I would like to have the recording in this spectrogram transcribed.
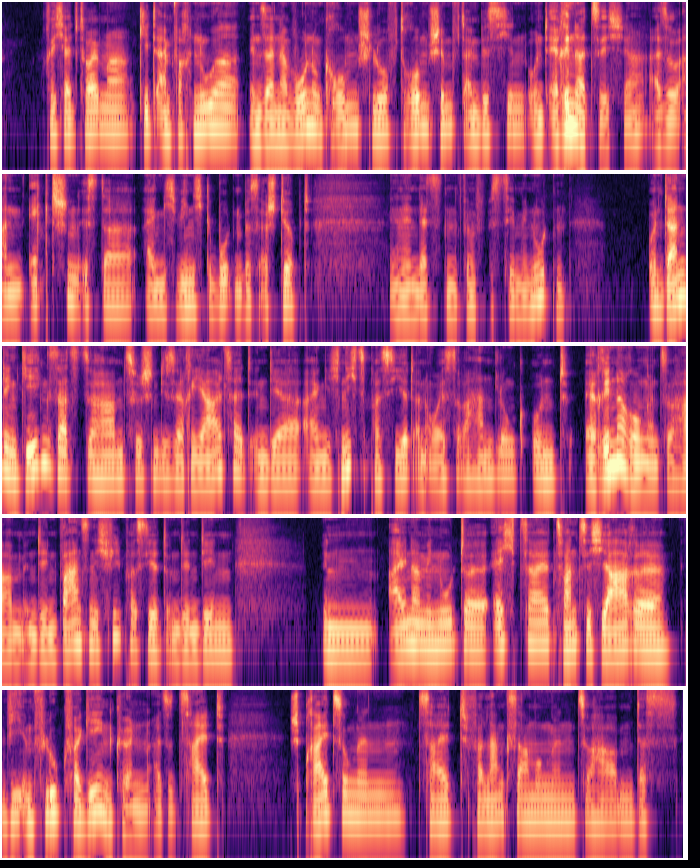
Richard Teumer geht einfach nur in seiner Wohnung rum, schlurft rum, schimpft ein bisschen und erinnert sich, ja. Also an Action ist da eigentlich wenig geboten, bis er stirbt. In den letzten fünf bis zehn Minuten. Und dann den Gegensatz zu haben zwischen dieser Realzeit, in der eigentlich nichts passiert an äußerer Handlung, und Erinnerungen zu haben, in denen wahnsinnig viel passiert und in denen in einer Minute Echtzeit 20 Jahre wie im Flug vergehen können. Also Zeitspreizungen, Zeitverlangsamungen zu haben. Das,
